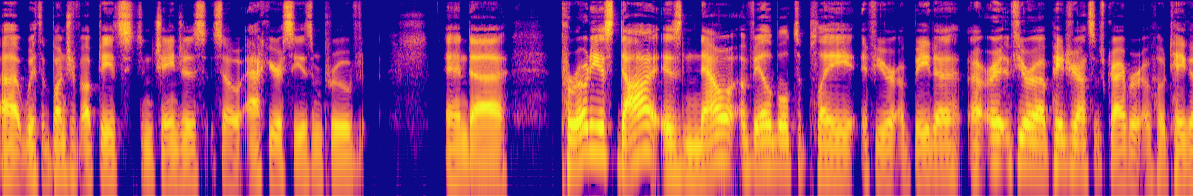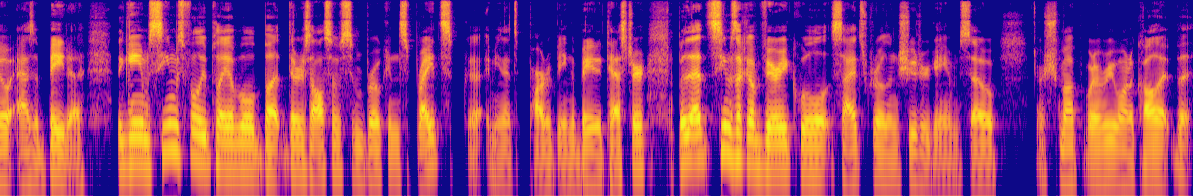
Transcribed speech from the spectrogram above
uh, with a bunch of updates and changes, so accuracy is improved. And uh, Parodius Da is now available to play if you're a beta uh, or if you're a Patreon subscriber of Jotego as a beta. The game seems fully playable, but there's also some broken sprites. Uh, I mean, that's part of being a beta tester, but that seems like a very cool side-scrolling shooter game. So, or shmup, whatever you want to call it. But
